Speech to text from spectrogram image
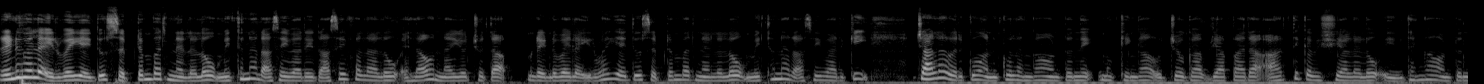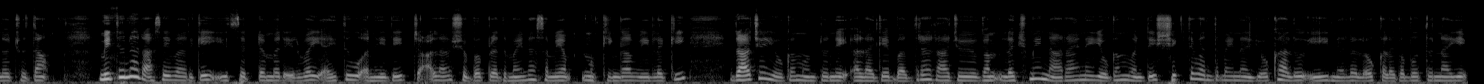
రెండు వేల ఇరవై ఐదు సెప్టెంబర్ నెలలో మిథున రాశి వారి రాశి ఫలాలు ఎలా ఉన్నాయో చూద్దాం. రెండు వేల ఇరవై ఐదు సెప్టెంబర్ నెలలో మిథున రాశి వారికి చాలా వరకు అనుకూలంగా ఉంటుంది. ముఖ్యంగా ఉద్యోగ వ్యాపార ఆర్థిక విషయాలలో ఏ విధంగా ఉంటుందో చూద్దాం. మిథున రాశి వారికి ఈ సెప్టెంబర్ ఇరవై ఐదు అనేది చాలా శుభప్రదమైన సమయం. ముఖ్యంగా వీళ్ళకి రాజయోగం ఉంటుంది. అలాగే భద్ర రాజయోగం లక్ష్మీనారాయణ యోగం వంటి శక్తివంతమైన యోగాలు ఈ నెలలో కలగబోతున్నాయి.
